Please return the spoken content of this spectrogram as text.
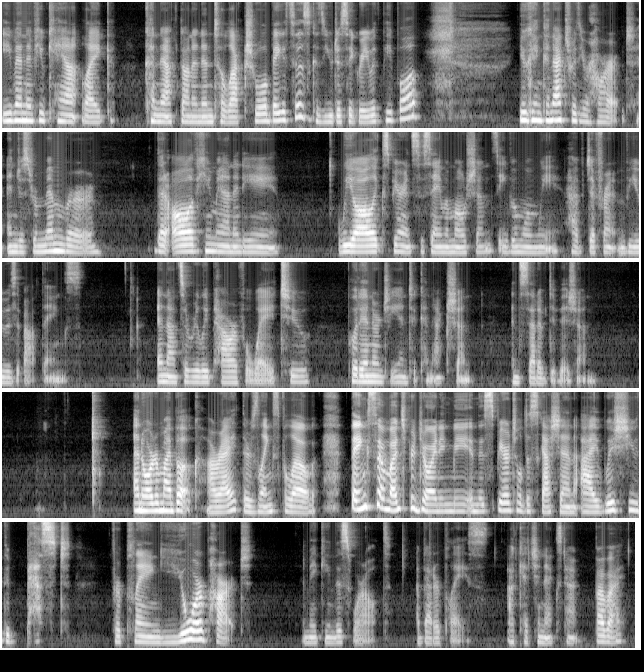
Even if you can't like connect on an intellectual basis because you disagree with people, you can connect with your heart and just remember that all of humanity we all experience the same emotions, even when we have different views about things. And that's a really powerful way to put energy into connection instead of division. And order my book, all right? There's links below. Thanks so much for joining me in this spiritual discussion. I wish you the best for playing your part in making this world a better place. I'll catch you next time. Bye bye.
